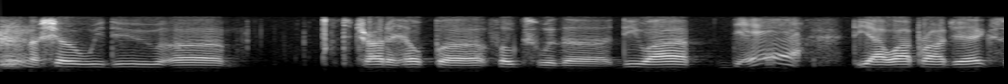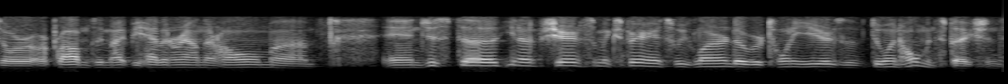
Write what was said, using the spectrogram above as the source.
a show we do uh, to try to help uh, folks with uh, DIY, yeah, DIY projects or, or problems they might be having around their home. Uh, and just uh, you know sharing some experience we've learned over 20 years of doing home inspections.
